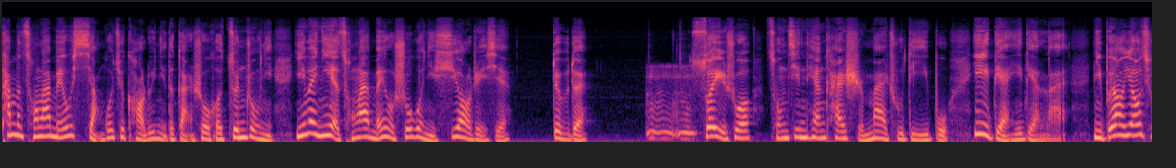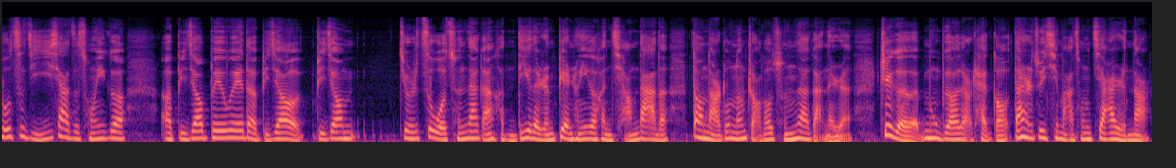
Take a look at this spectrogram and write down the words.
他们从来没有想过去考虑你的感受和尊重你，因为你也从来没有说过你需要这些，对不对？嗯嗯嗯嗯所以说，从今天开始迈出第一步，一点一点来。你不要要求自己一下子从一个呃比较卑微的、比较比较就是自我存在感很低的人，变成一个很强大的，到哪儿都能找到存在感的人。这个目标有点太高，但是最起码从家人那儿、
